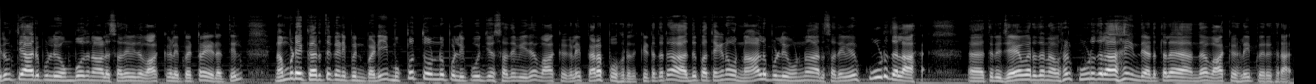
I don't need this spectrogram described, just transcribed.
இருபத்தி ஆறு புள்ளி ஒம்பது நாலு சதவீத வாக்குகளை பெற்ற இடத்தில் நம்முடைய கருத்து கணிப்பின்படி முப்பத்தொன்று புள்ளி பூஜ்ஜியம் சதவீத வாக்குகளை பெறப்போகிறது. கிட்டத்தட்ட அது பார்த்தீங்கன்னா ஒரு நாலு புள்ளி ஒன்று ஆறு சதவீதம் கூடுதலாக திரு. ஜெயவர்தன் அவர்கள் கூடுதலாக இந்த இடத்துல அந்த வாக்குகளை பெறுகிறார்.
